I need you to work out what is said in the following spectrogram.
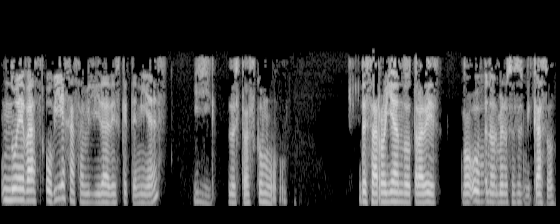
nuevas o viejas habilidades que tenías y lo estás como desarrollando otra vez, ¿no? O bueno, al menos ese es mi caso.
